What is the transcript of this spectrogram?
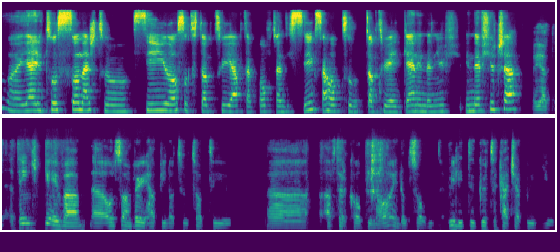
Uh, yeah, it was so nice to see you also to talk to you after COP26. I hope to talk to you again in the new in the future. Yeah, thank you, Eva. Uh, also, I'm very happy, you know, to talk to you uh, after COP, you know, and also really to, good to catch up with you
